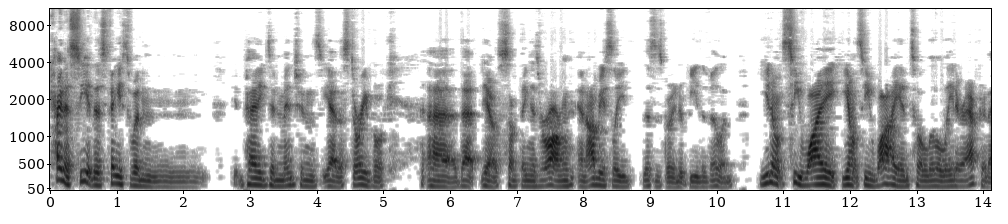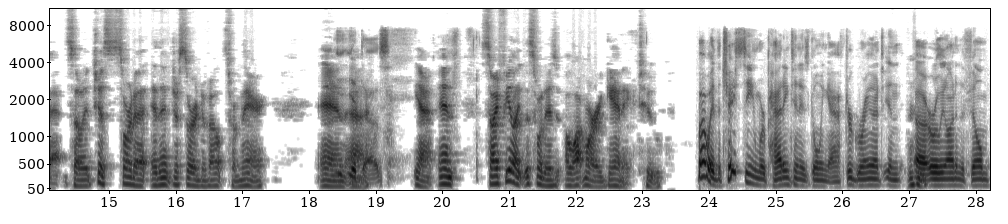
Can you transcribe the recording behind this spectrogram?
kind of see it in his face when Paddington mentions, yeah, the storybook, uh, that you know something is wrong, and obviously this is going to be the villain. You don't see why, you don't see why until a little later after that. So it just sort of, and then it just sort of develops from there. And it uh, does. yeah, and so I feel like this one is a lot more organic too. By the way, the chase scene where Paddington is going after Grant in uh, Mhm. early on in the film.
